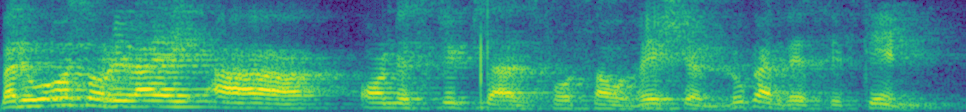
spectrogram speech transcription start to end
But we also rely uh, on the scriptures for salvation. Look at verse 15.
